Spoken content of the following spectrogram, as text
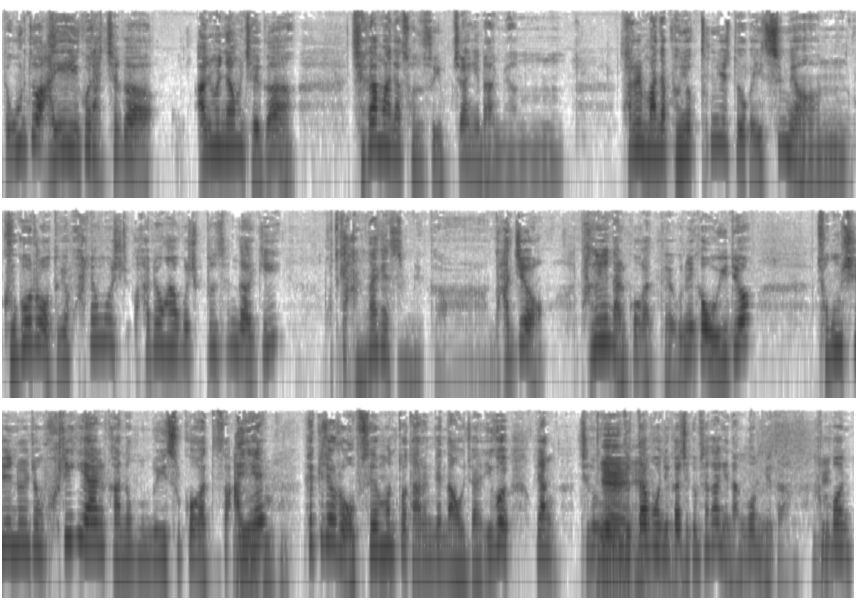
근데 우리도 아예 이거 자체가 아니 왜냐하면 제가 제가 만약 선수 입장이라면 사실 만약 병역 특례제도가 있으면 그거를 어떻게 활용 활용하고 싶은 생각이 어떻게 안 나겠습니까? 나죠. 당연히 날 것 같아요. 그러니까 오히려 정신을 좀 흐리게 할 가능성도 있을 것 같아서 아예 획기적으로 없애면 또 다른 게 나오잖아요. 이거 그냥 지금 예, 얘기 듣다 예. 보니까 지금 생각이 난 겁니다. 한번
